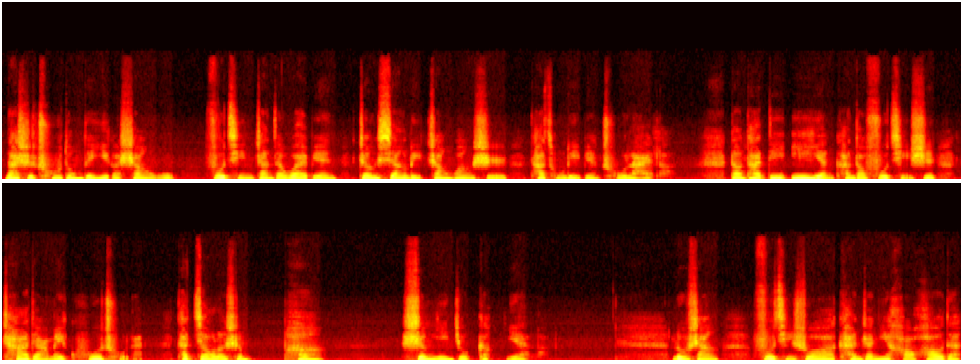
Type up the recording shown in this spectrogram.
那是初冬的一个上午，父亲站在外边，正向里张望时，他从里边出来了。当他第一眼看到父亲时，差点没哭出来。他叫了声“爸”，声音就哽咽了。路上，父亲说：“看着你好好的，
